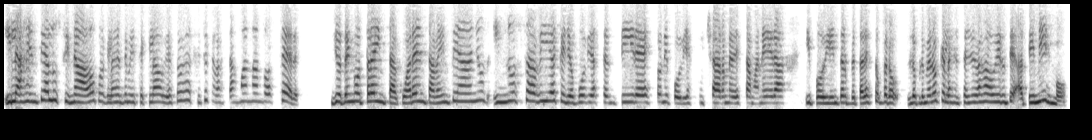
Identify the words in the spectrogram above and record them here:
y la gente alucinado porque la gente me dice, Claudia, estos ejercicios que nos estás mandando a hacer, yo tengo 30, 40, 20 años y no sabía que yo podía sentir esto, ni podía escucharme de esta manera y podía interpretar esto, pero lo primero que les enseño es a oírte a ti mismo,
